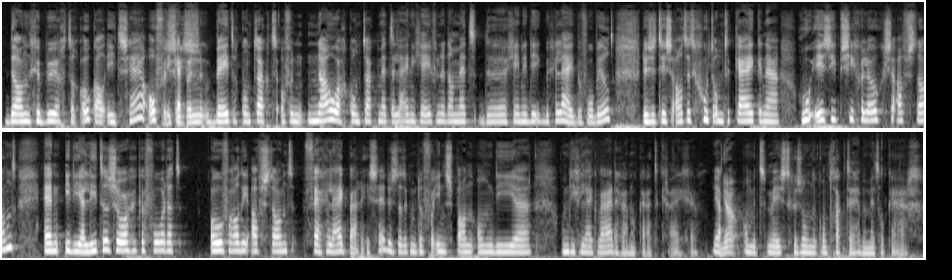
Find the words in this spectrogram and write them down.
Dan gebeurt er ook al iets. Hè? Of ik heb een beter contact of een nauwer contact met de leidinggevende dan met degene die ik begeleid bijvoorbeeld. Dus het is altijd goed om te kijken naar hoe is die psychologische afstand. En idealiter zorg ik ervoor dat overal die afstand vergelijkbaar is. Hè? Dus dat ik me ervoor inspan om die, eh, om die gelijkwaardig aan elkaar te krijgen. Ja, Ja. Om het meest gezonde contract te hebben met elkaar.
